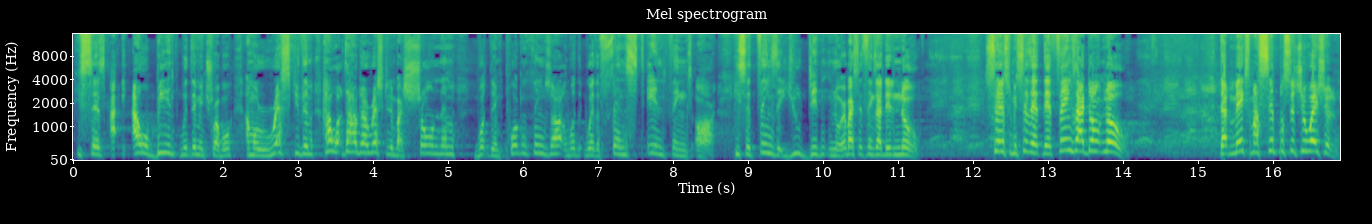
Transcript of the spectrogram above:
He says, I, I, will be with them in trouble. I'm going to rescue them. How, how do I rescue them? By showing them what the important things are and what, where the fenced in things are. He said, things that you didn't know. Everybody said things I didn't know. Say this to me. Say that there are things I don't know that makes my simple situation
